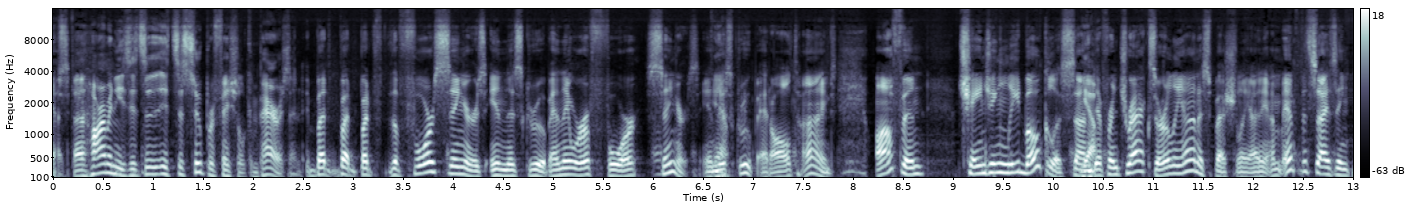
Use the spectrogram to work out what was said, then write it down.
groups. Yes, the harmonies. It's a, it's a superficial comparison. But but but the four singers in this group, and there were four singers in Yeah. this group at all times, often changing lead vocalists on Yeah. different tracks early on, especially. I, I'm emphasizing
